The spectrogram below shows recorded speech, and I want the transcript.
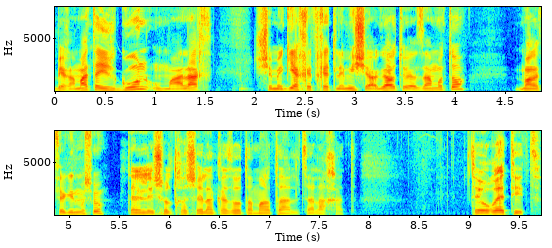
ברמת הארגון הוא מהלך שמגיע חטא חטא למי שהגה אותו, יזם אותו. מה רציתי להגיד משהו? תן לי לשאול אותך שאלה כזאת, אמרת על צלחת. תיאורטית,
